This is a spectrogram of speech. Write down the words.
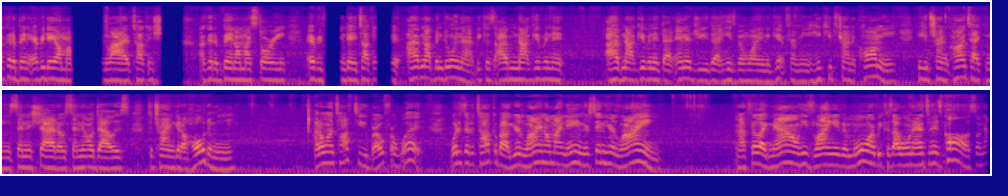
I could have been every day on my live talking shit. I could have been on my story every day talking shit. I have not been doing that because I'm not giving it I have not given it that energy that he's been wanting to get from me. He keeps trying to call me. He keeps trying to contact me, sending Shadow, sending Odalis to try and get a hold of me. I don't want to talk to you, bro. For what? What is there to talk about? You're lying on my name. You're sitting here lying. And I feel like now he's lying even more because I won't answer his calls. So now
